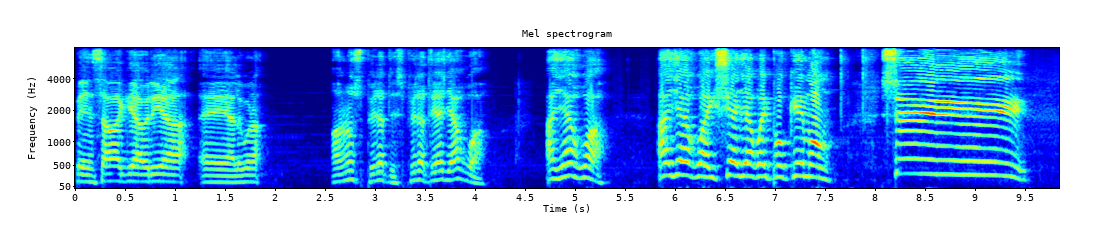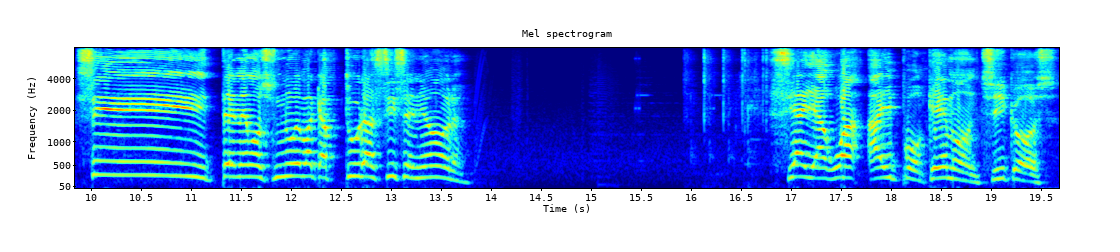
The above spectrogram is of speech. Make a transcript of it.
Pensaba que habría eh, alguna... Ah, no, espérate, espérate. Hay agua. Hay agua. Hay agua. Y si hay agua hay Pokémon. ¡Sí! ¡Sí! ¡Tenemos nueva captura! ¡Sí, señor! Si hay agua, hay Pokémon, chicos.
